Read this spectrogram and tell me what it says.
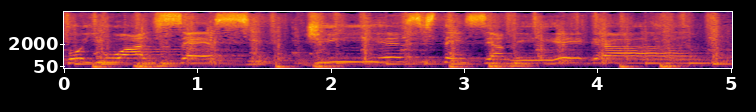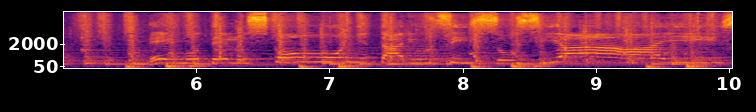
Foi o alicerce de resistência negra. Em modelos comunitários e sociais.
